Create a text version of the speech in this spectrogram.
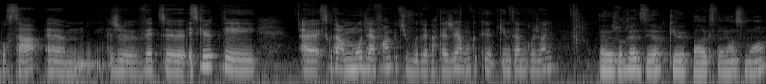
pour ça. Euh, je vais te. Est-ce que tu es euh, est-ce que tu as un mot de la fin que tu voudrais partager avant que, Kenza nous rejoigne? Euh, Je voudrais dire que par expérience, moi,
